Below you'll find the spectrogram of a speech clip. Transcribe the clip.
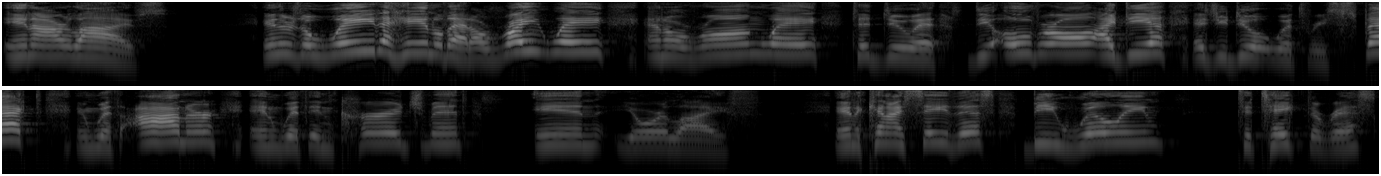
in our lives. And there's a way to handle that, a right way and a wrong way to do it. The overall idea is you do it with respect and with honor and with encouragement in your life. And can I say this? Be willing to take the risk.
